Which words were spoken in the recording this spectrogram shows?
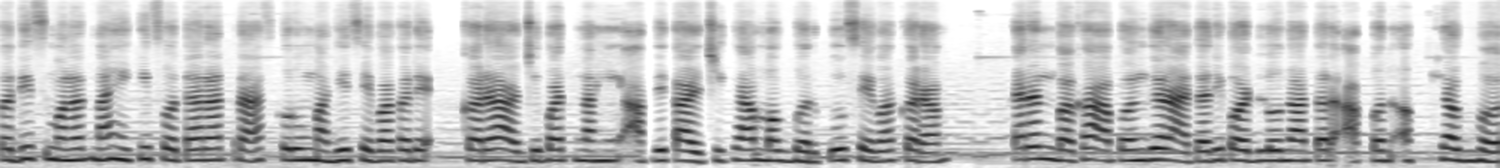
कधीच म्हणत नाही की स्वतःला त्रास करून माझी सेवा करे करा अजिबात नाही. आपली काळजी घ्या मग भरपूर सेवा करा. कारण बघा आपण जर आजारी पडलो ना तर आपण अख्ख्यभर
